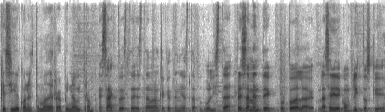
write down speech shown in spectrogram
qué sigue con el tema de Rappi, Now y Trump. Exacto, este, esta bronca que tenía esta futbolista, precisamente por toda la, la serie de conflictos que,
